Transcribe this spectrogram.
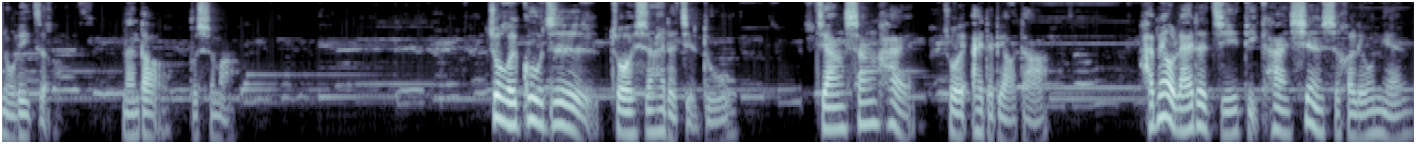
努力者，难道不是吗？作为固执，作为深爱的解读，将伤害作为爱的表达，还没有来得及抵抗现实和流年。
